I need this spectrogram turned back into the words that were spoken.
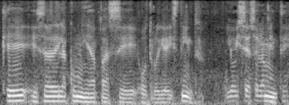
que esa de la comida pase otro día distinto. Y hoy sea solamente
